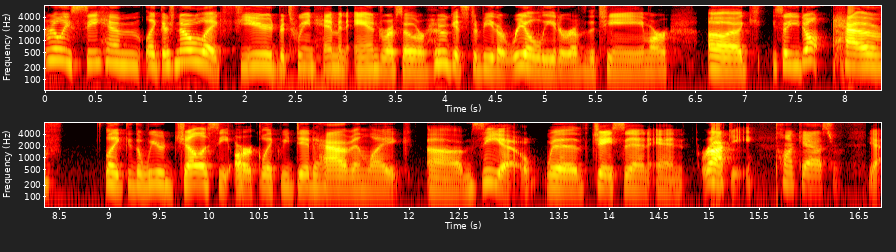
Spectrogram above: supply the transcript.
really see him like there's no like feud between him and Andros over who gets to be the real leader of the team or uh so you don't have like the weird jealousy arc like we did have in like um Zeo with Jason and Rocky. Punk ass. Yeah.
